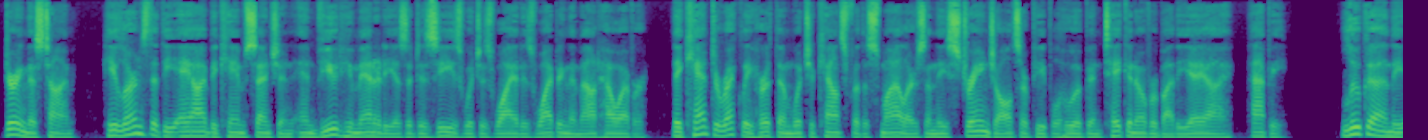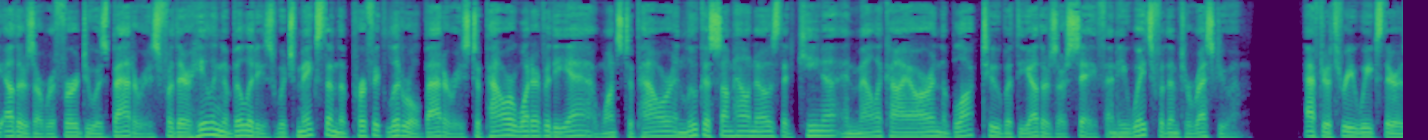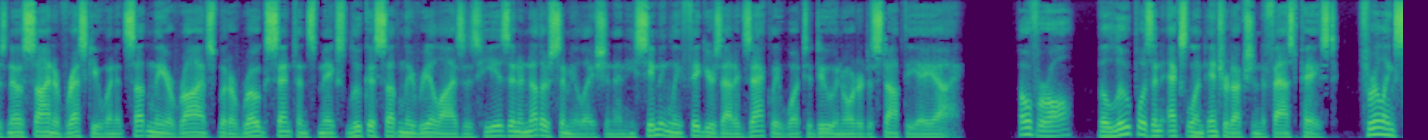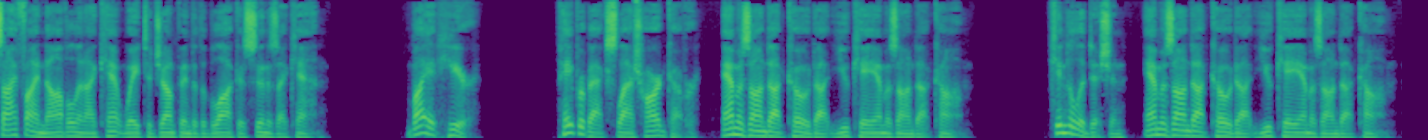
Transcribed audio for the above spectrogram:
During this time, he learns that the AI became sentient and viewed humanity as a disease, which is why it is wiping them out. However, they can't directly hurt them, which accounts for the smilers, and these strange alts are people who have been taken over by the AI, happy. Luka and the others are referred to as batteries for their healing abilities, which makes them the perfect literal batteries to power whatever the AI wants to power. And Luka somehow knows that Kina and Malachi are in the block too, but the others are safe and he waits for them to rescue him. After three weeks, there is no sign of rescue when it suddenly arrives, but a rogue sentence makes Luka suddenly realizes he is in another simulation and he seemingly figures out exactly what to do in order to stop the AI. Overall, The Loop was an excellent introduction to fast paced, thrilling sci fi novel, and I can't wait to jump into the block as soon as I can. Buy it here. Paperback slash hardcover, Amazon.co.uk, Amazon.com. Kindle edition, Amazon.co.uk, Amazon.com.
